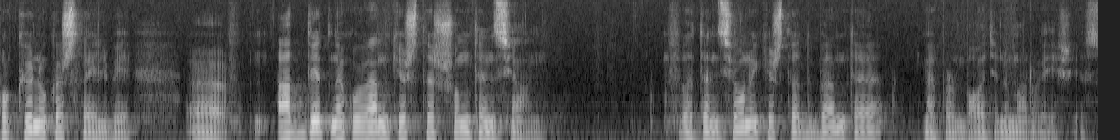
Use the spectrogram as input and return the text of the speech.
Po ky nuk është thelbi. Atë ditë në Kuvend kishte shumë tension. Dhe tensioni kishte të bënte me përmbajtjen e marrëveshjes.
